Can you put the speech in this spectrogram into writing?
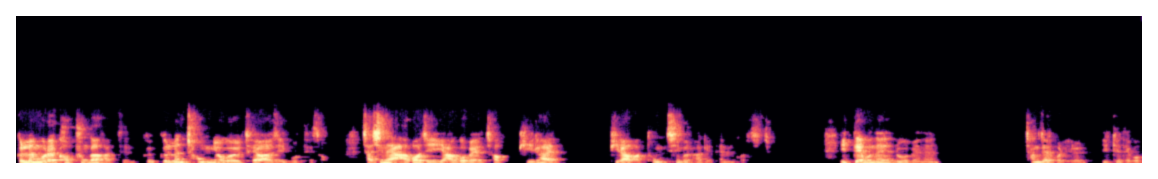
끓는 물의 거품과 같은 그 끓는 정욕을 제어하지 못해서 자신의 아버지 야곱의 첫 비라, 비라와 동침을 하게 되는 것이죠. 이 때문에 루벤은 장자의 권리를 잃게 되고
